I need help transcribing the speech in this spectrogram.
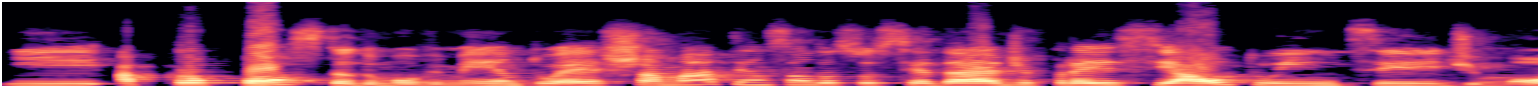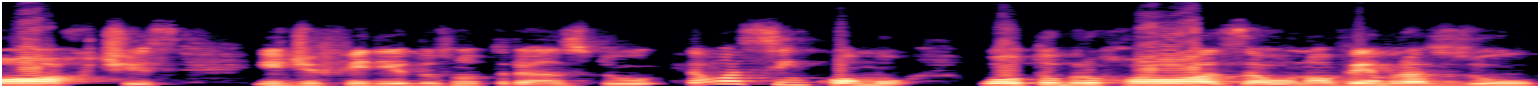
e a proposta do movimento é chamar a atenção da sociedade para esse alto índice de mortes e de feridos no trânsito. Então, assim como o Outubro Rosa, o Novembro Azul,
